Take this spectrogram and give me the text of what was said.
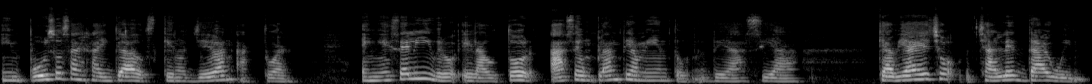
impulsos arraigados que nos llevan a actuar. En ese libro el autor hace un planteamiento de hacia que había hecho Charles Darwin,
